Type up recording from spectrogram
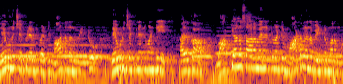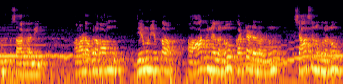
దేవుని చెప్పినటువంటి మాటలను వింటూ దేవుడు చెప్పినటువంటి ఆ యొక్క వాక్యానుసారమైనటువంటి మాటలను వింటూ మనం ముందుకు సాగాలి. అలాడు అబ్రహాము దేవుని యొక్క ఆజ్ఞలను కట్టడలను శాసనములను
